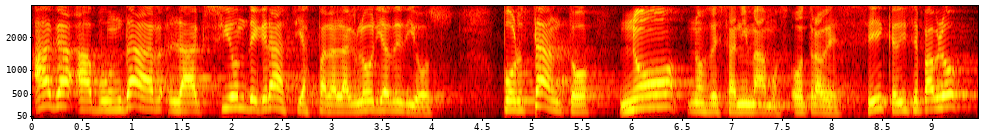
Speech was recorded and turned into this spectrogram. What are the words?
haga abundar la acción de gracias para la gloria de Dios. Por tanto, no nos desanimamos otra vez. ¿Sí? ¿Qué dice Pablo?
